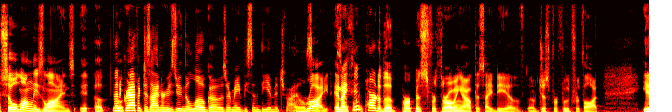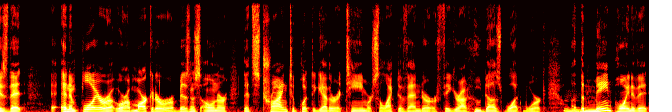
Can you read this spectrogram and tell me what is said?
So along these lines it, uh, then a graphic designer who's doing the logos or maybe some of the image files. Right. And so I think part of the purpose for throwing out this idea of, of just for food for thought is that an employer or, a marketer or a business owner that's trying to put together a team or select a vendor or figure out who does what work, uh, the main point of it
